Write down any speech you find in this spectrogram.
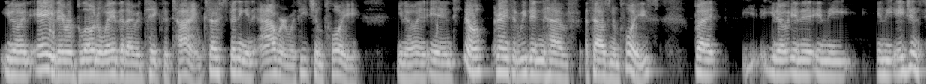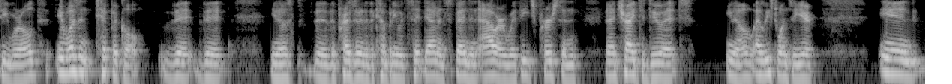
You know, and A, they were blown away that I would take the time because I was spending an hour with each employee, you know, and, and, you know, granted, we didn't have a thousand employees, but, you know, in, in the, in the agency world, it wasn't typical that, that, you know, the, the president of the company would sit down and spend an hour with each person. And I tried to do it, you know, at least once a year and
